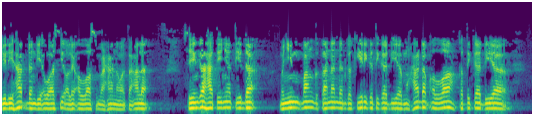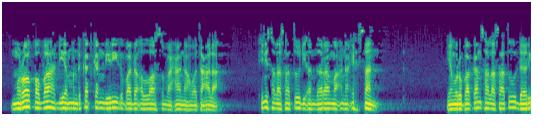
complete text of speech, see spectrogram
dilihat dan diawasi oleh Allah Subhanahu wa taala sehingga hatinya tidak menyimpang ke kanan dan ke kiri ketika dia menghadap Allah, ketika dia merokobah, dia mendekatkan diri kepada Allah Subhanahu wa taala. Ini salah satu di antara makna ihsan yang merupakan salah satu dari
